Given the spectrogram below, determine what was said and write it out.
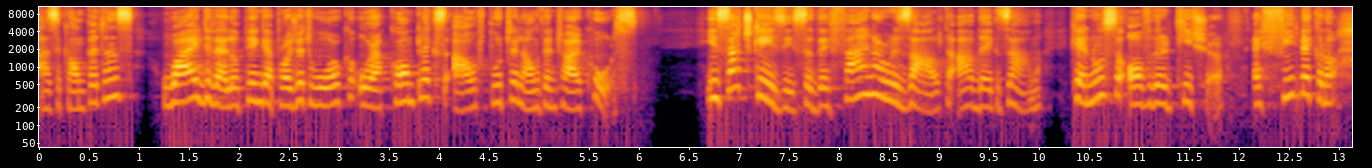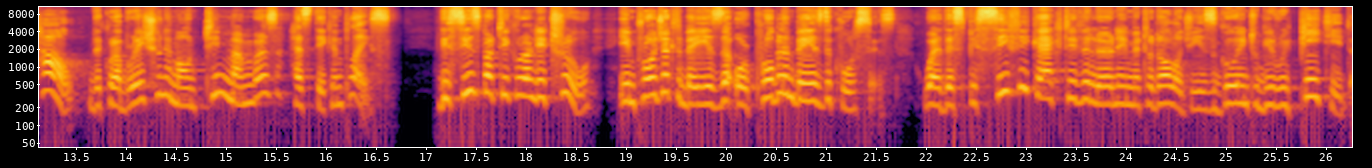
as a competence while developing a project work or a complex output along the entire course. In such cases, the final result of the exam can also offer the teacher a feedback on how the collaboration among team members has taken place. This is particularly true in project-based or problem-based courses, where the specific active learning methodology is going to be repeated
